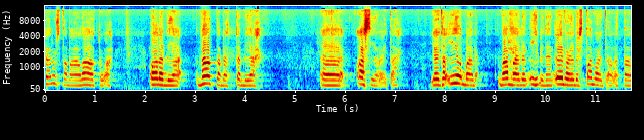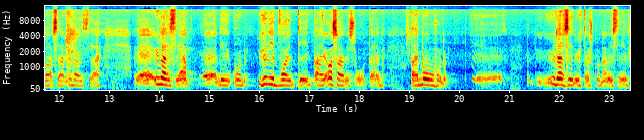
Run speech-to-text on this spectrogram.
perustavaa laatua olevia välttämättömiä ää, asioita, joita ilman vammainen ihminen ei voi edes tavoitella tällaisia yleisiä, ää, yleisiä ää, niin kuin hyvinvointiin tai osallisuuteen tai muuhun yleisiin yhteiskunnallisiin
